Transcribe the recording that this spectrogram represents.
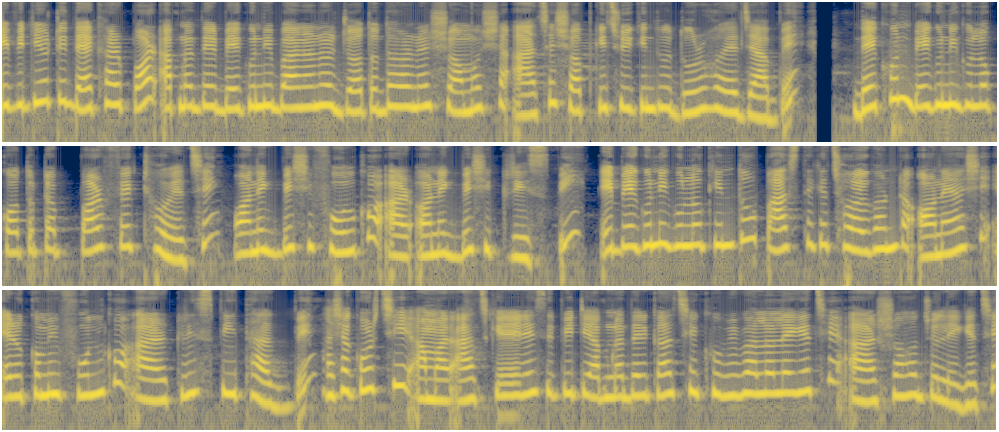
এই ভিডিওটি দেখার পর আপনাদের বেগুনি বানানোর যত ধরনের সমস্যা আছে সব কিছুই কিন্তু দূর হয়ে যাবে। দেখুন বেগুনিগুলো কতটা পারফেক্ট হয়েছে। অনেক বেশি ফুলকো আর অনেক বেশি ক্রিস্পি এই বেগুনিগুলো কিন্তু পাঁচ থেকে ছয় ঘণ্টা অনায়াসে এরকমই ফুলকো আর ক্রিস্পি থাকবে। আশা করছি আমার আজকের এই রেসিপিটি আপনাদের কাছে খুবই ভালো লেগেছে আর সহজও লেগেছে।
